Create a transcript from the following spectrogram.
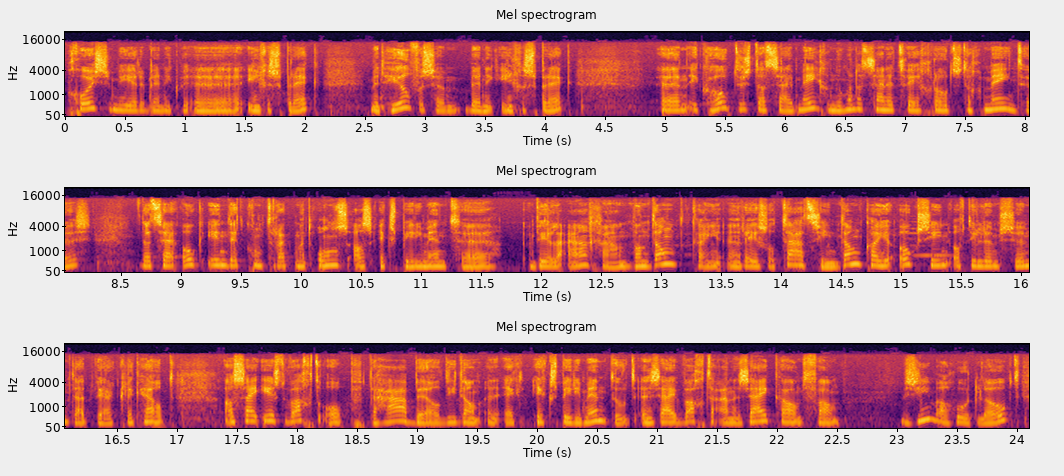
Gooise Meren ben ik uh, in gesprek. Met Hilversum ben ik in gesprek. En ik hoop dus dat zij meegenomen, dat zijn de twee grootste gemeentes, dat zij ook in dit contract met ons als experiment uh, willen aangaan. Want dan kan je een resultaat zien. Dan kan je ook zien of die lump sum daadwerkelijk helpt. Als zij eerst wachten op de Habel die dan een experiment doet... en zij wachten aan de zijkant van we zien wel hoe het loopt.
